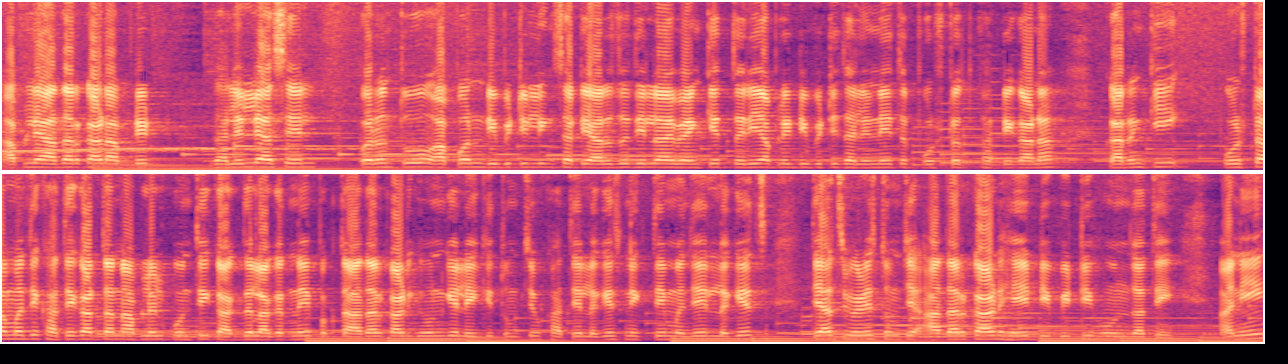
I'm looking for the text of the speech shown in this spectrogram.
आपले आधार कार्ड अपडेट झालेले असेल परंतु आपण डीबीटी लिंकसाठी अर्ज दिला आहे बँकेत तरी आपले डीबीटी झाले नाही तर पोस्टात खाते काढा. कारण की पोस्टामध्ये खाते काढताना आपल्याला कोणतीही कागद लागत नाही. फक्त आधार कार्ड घेऊन गेले की तुमचे खाते लगेच निघते. म्हणजे लगेच त्याच वेळेस तुमचे आधार कार्ड हे डीबीटी होऊन जाते. आणि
